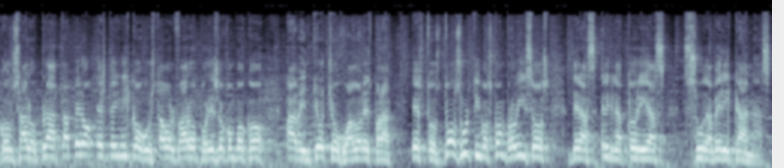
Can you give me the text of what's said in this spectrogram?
Gonzalo Plata, pero el técnico Gustavo Alfaro por eso convocó a 28 jugadores para estos dos últimos compromisos de las eliminatorias sudamericanas.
